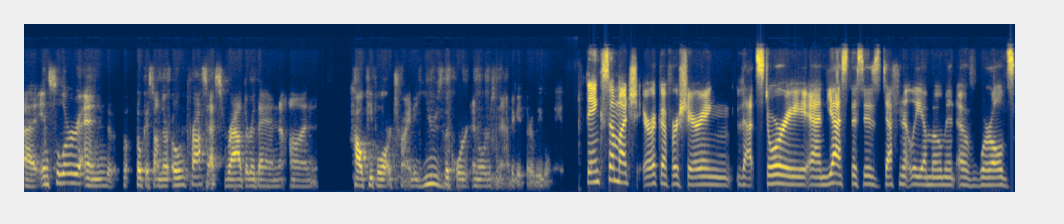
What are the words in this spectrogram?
uh, insular and focused on their own process rather than on how people are trying to use the court in order to navigate their legal needs Thanks so much, Erica, for sharing that story. And yes, this is definitely a moment of worlds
